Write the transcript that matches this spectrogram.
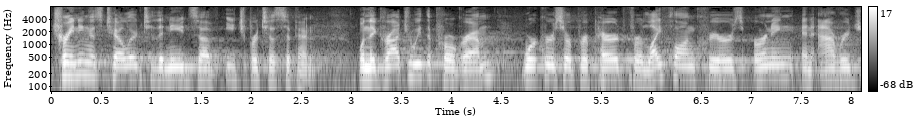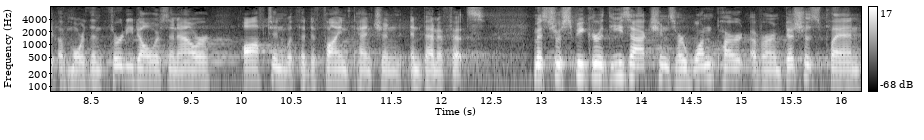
Training is tailored to the needs of each participant. When they graduate the program, workers are prepared for lifelong careers earning an average of more than $30 an hour, often with a defined pension and benefits. Mr. Speaker, these actions are one part of our ambitious plan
